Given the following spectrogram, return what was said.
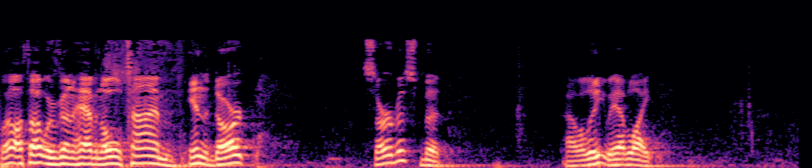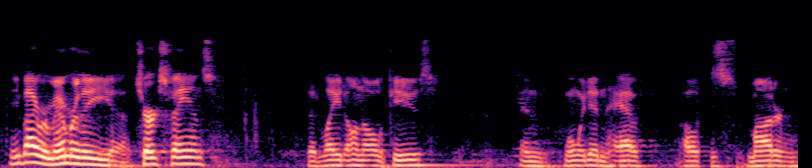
Well, I thought we were going to have an old time in the dark service, but hallelujah, we have light. Anybody remember the uh, church fans that laid on all the pews? And when we didn't have all these modern,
